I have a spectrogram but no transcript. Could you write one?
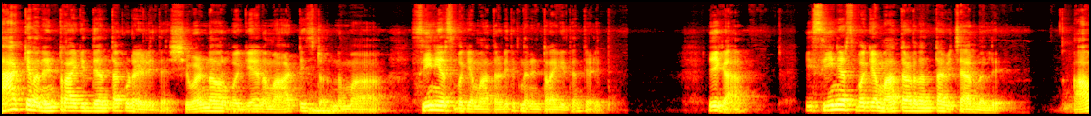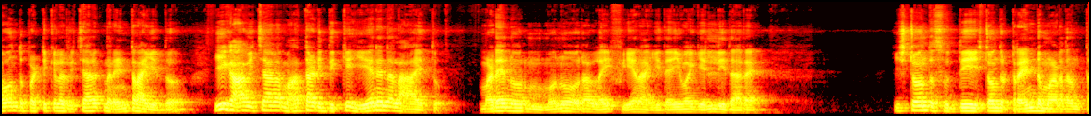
ಯಾಕೆ ನಾನು ಎಂಟರ್ ಆಗಿದ್ದೆ ಅಂತ ಕೂಡ ಹೇಳಿದ್ದೆ. ಶಿವಣ್ಣ ಅವ್ರ ಬಗ್ಗೆ, ನಮ್ಮ ಆರ್ಟಿಸ್ಟ್ ನಮ್ಮ ಸೀನಿಯರ್ಸ್ ಬಗ್ಗೆ ಮಾತಾಡಿದ್ದಕ್ಕೆ ನಾನು ಎಂಟರ್ ಆಗಿದ್ದೆ ಅಂತ ಹೇಳಿದ್ದೆ. ಈಗ ಈ ಸೀನಿಯರ್ಸ್ ಬಗ್ಗೆ ಮಾತಾಡಿದಂಥ ವಿಚಾರದಲ್ಲಿ ಆ ಒಂದು ಪರ್ಟಿಕ್ಯುಲರ್ ವಿಚಾರಕ್ಕೆ ನಾನು ಎಂಟರ್ ಆಗಿದ್ದು, ಈಗ ಆ ವಿಚಾರ ಮಾತಾಡಿದ್ದಕ್ಕೆ ಏನೇನೆಲ್ಲ ಆಯಿತು? ಮಡೇನೂರ್ ಮನು ಅವರ ಲೈಫ್ ಏನಾಗಿದೆ? ಇವಾಗ ಎಲ್ಲಿದ್ದಾರೆ? ಇಷ್ಟೊಂದು ಸುದ್ದಿ, ಇಷ್ಟೊಂದು ಟ್ರೆಂಡ್ ಮಾಡಿದಂಥ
